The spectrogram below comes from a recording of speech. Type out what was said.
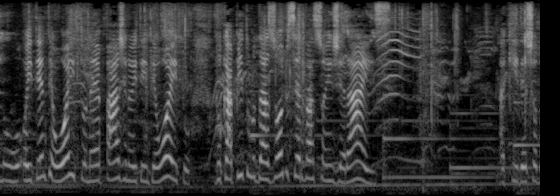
no 88, né? Página 88, do capítulo das observações gerais. Aqui, deixa eu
